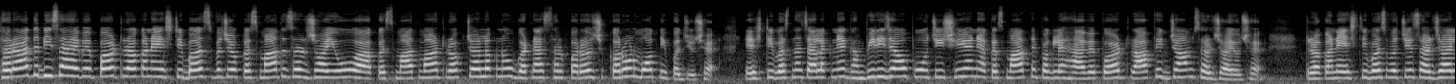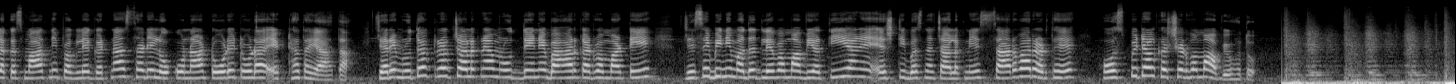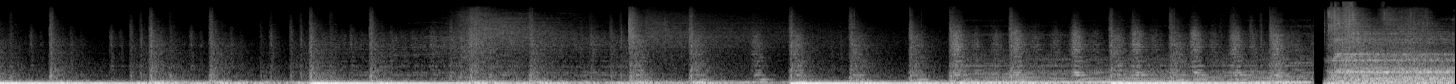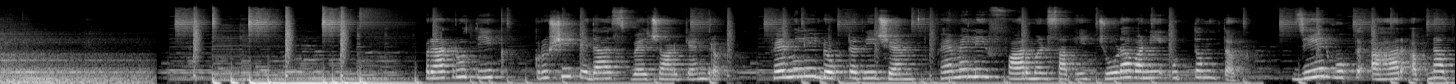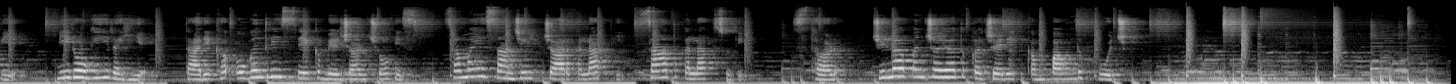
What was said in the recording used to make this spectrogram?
Tharad Deesa highway પર truck અને ST bus વચ્ચે અકસ્માત સર્જાયો. આ અકસ્માતમાં ટ્રક ચાલકનું ઘટનાસ્થળ પર જ કરુણ મોત નીપજ્યું છે. એસટી બસના ચાલકને ગંભીર ઇજાઓ પહોંચી છે અને અકસ્માતને પગલે હાઈવે પર ટ્રાફિક જામ સર્જાયો છે. ટ્રક અને એસટી બસ વચ્ચે સર્જાયેલ અકસ્માતને પગલે ઘટના સ્થળે લોકોના ટોળે ટોળા એકઠા થયા હતા. જ્યારે મૃતક ટ્રક ચાલકના મૃતદેહને બહાર કાઢવા માટે જેસીબીની મદદ લેવામાં આવી હતી અને એસટી બસના ચાલકને સારવાર અર્થે હોસ્પિટલ ખસેડવામાં આવ્યો હતો. પ્રાકૃતિક કૃષિ પેદાશ વેચાણ કેન્દ્ર. ફેમિલી ડોક્ટરની જેમ ફેમિલી ફાર્મર સાથે જોડાવાની ઉત્તમ તક. ઝેર મુક્ત આહાર અપનાવીએ, નિરોગી રહીએ. તારીખ ઓગણત્રીસ એક બે હજાર ચોવીસ, સમય સાંજે ચાર કલાકથી સાત કલાક સુધી. સ્થળ જિલ્લા પંચાયત કચેરી, કમ્પાઉન્ડ ભુજ.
